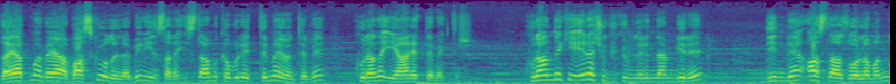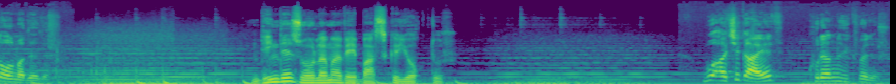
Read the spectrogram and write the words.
dayatma veya baskı yoluyla bir insana İslam'ı kabul ettirme yöntemi Kur'an'a ihanet demektir. Kur'an'daki en açık hükümlerinden biri dinde asla zorlamanın olmadığıdır. Dinde zorlama ve baskı yoktur. Bu açık ayet Kur'an'ın hükmüdür.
